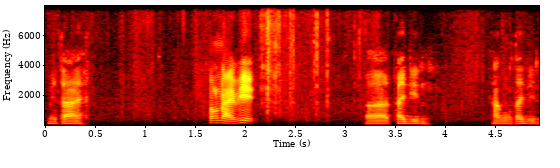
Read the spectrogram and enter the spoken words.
ไม่ตาย ตรงไหนพี่ เอ่อใต้ดิน ทางลงใต้ดิน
